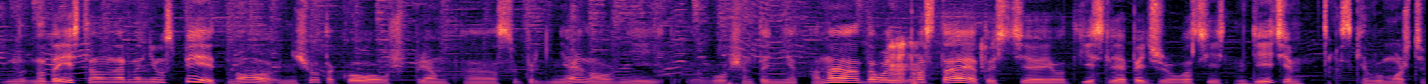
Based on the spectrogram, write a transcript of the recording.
Надоесть она, наверное, не успеет, но ничего такого уж прям э, супер гениального в ней, в общем-то, нет. Она довольно простая, то есть э, вот если, опять же, у вас есть дети, с кем вы можете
